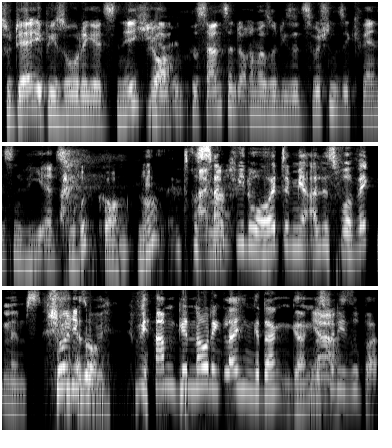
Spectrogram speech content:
Zu der Episode jetzt nicht. Ja. Interessant sind auch immer so diese Zwischensequenzen, wie er zurückkommt. Ne? Interessant, Einmal, wie du heute mir alles vorwegnimmst. Entschuldigung. Also, wir, wir haben genau den gleichen Gedankengang. Ja. Das finde ich super.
